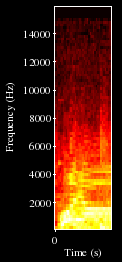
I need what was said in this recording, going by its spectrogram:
That's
